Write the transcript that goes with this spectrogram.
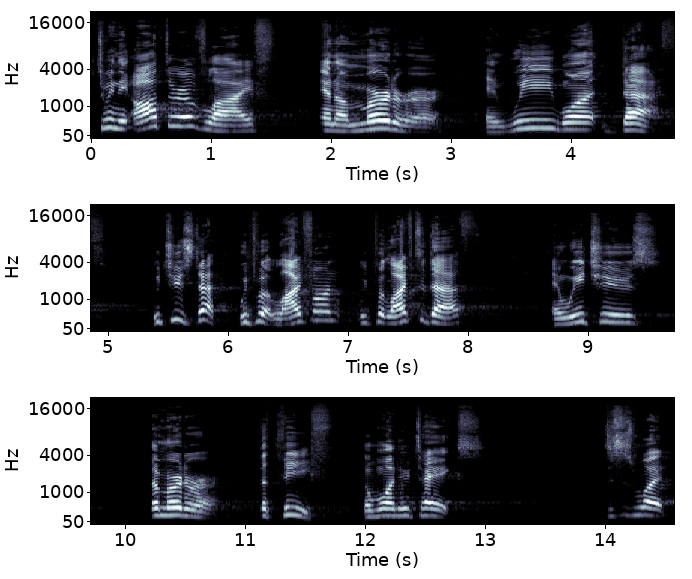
Between the author of life and a murderer, and we want death. We choose death. We put life on, we put life to death, and we choose the murderer, the thief, the one who takes. This is what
